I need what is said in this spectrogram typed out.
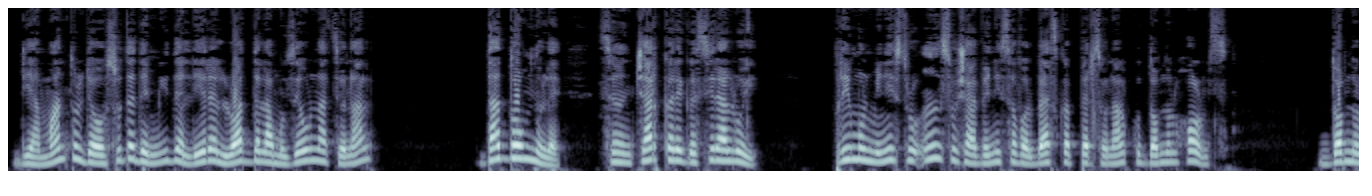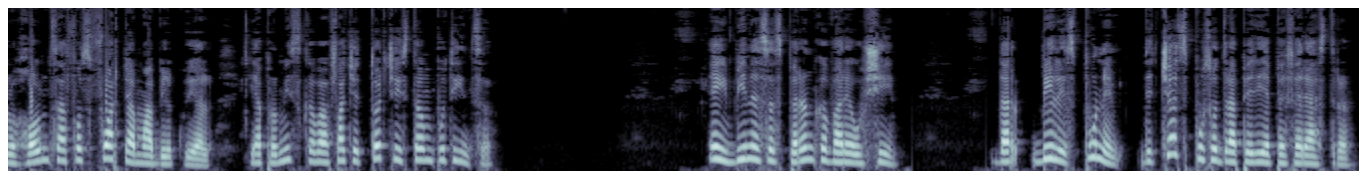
Diamantul de o sută de mii de lire luat de la Muzeul Național? Da, domnule, se încearcă regăsirea lui. Primul ministru însuși a venit să vorbească personal cu domnul Holmes. Domnul Holmes a fost foarte amabil cu el. I-a promis că va face tot ce-i stă în putință. Ei bine, să sperăm că va reuși. Dar, Billy, spune-mi, de ce ați pus o draperie pe fereastră?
